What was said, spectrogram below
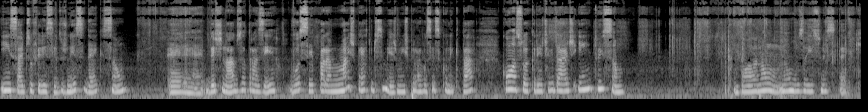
e insights oferecidos nesse deck são é, destinados a trazer você para mais perto de si mesmo, inspirar você a se conectar com a sua criatividade e intuição. Então, ela não, não usa isso nesse deck.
